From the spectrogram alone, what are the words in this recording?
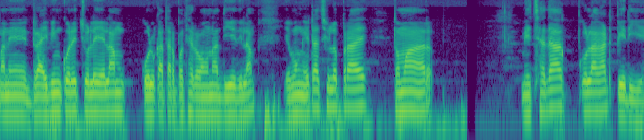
মানে ড্রাইভিং করে চলে এলাম, কলকাতার পথে রওনা দিয়ে দিলাম এবং এটা ছিল প্রায় তোমার মেছাদা কোলাঘাট পেরিয়ে।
